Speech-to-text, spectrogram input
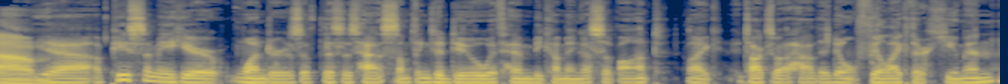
um Yeah, a piece of me here wonders if this is, has something to do with him becoming a savant. Like it talks about how they don't feel like they're human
